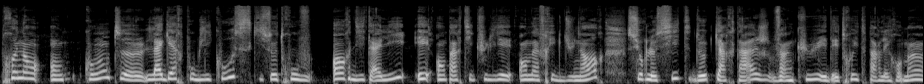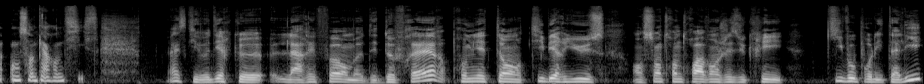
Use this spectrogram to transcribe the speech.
prenant en compte la guerre publicus qui se trouve hors d'Italie et en particulier en Afrique du Nord, sur le site de Carthage, vaincue et détruite par les Romains en 146. Ah, ce qui veut dire que la réforme des deux frères, premier temps Tiberius en 133 avant Jésus-Christ, qui vaut pour l'Italie,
